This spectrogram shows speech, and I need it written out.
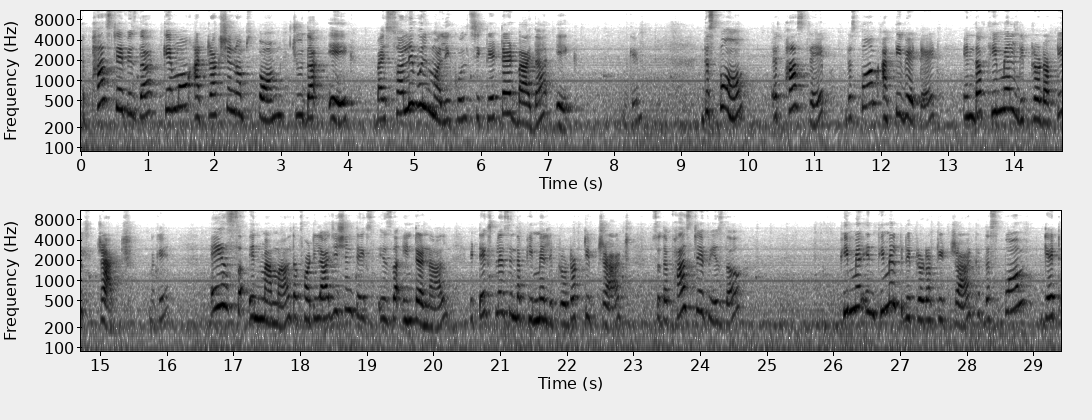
The first step is the chemo attraction of sperm to the egg by soluble molecules secreted by the egg. Okay. The sperm, at first step, the sperm activated in the female reproductive tract. Okay. As in mammal, the fertilization takes is the internal. It takes place in the female reproductive tract. So the first step is the female in female reproductive tract, the sperm get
